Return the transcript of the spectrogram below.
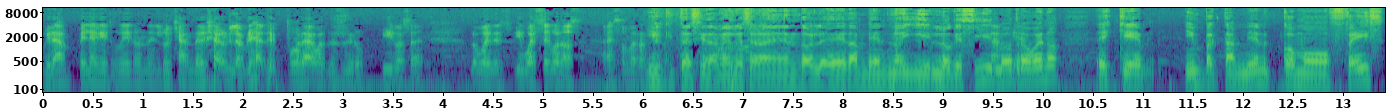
gran pelea que tuvieron en Lucha Underground en la primera temporada cuando se hicieron picos, o sea, igual se conoce, a eso me Y refiero. sí, también lo hicieron en W también. No, y lo que sí, lo otro bueno es que Impact también como face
